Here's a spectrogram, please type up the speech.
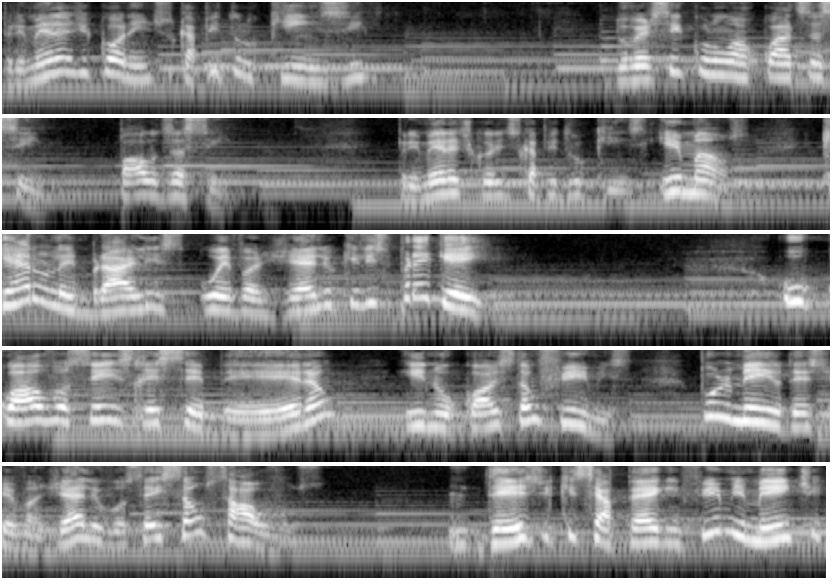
1 de Coríntios, capítulo 15, do versículo 1 ao 4 diz assim, Paulo diz assim: 1 de Coríntios capítulo 15. Irmãos, quero lembrar-lhes o evangelho que lhes preguei, o qual vocês receberam e no qual estão firmes. Por meio deste evangelho vocês são salvos, desde que se apeguem firmemente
